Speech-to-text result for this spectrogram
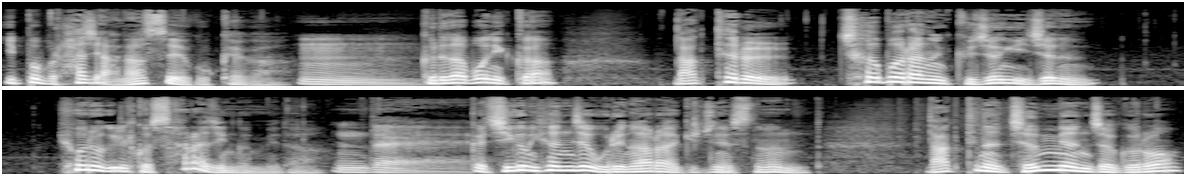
입법을 하지 않았어요 국회가. 음. 그러다 보니까 낙태를 처벌하는 규정이 이제는 효력을 잃고 사라진 겁니다. 네. 그러니까 지금 현재 우리나라 기준에서는 낙태는 전면적으로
